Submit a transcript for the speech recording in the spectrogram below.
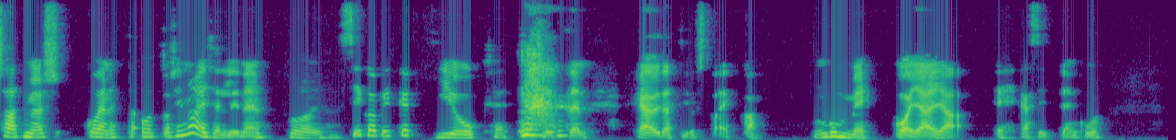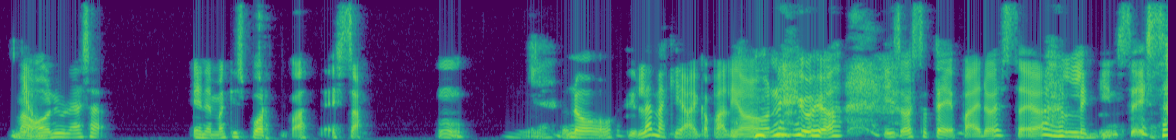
sä oot myös koen, että oot tosi naisellinen. Sulla on ihan sikapitkät hiukset ja sitten käytät just vaikka niin kuin mekkoja ja ehkä sitten kun mä Joo. oon yleensä enemmänkin sporttivaatteissa. Mm. No, kyllä mäkin aika paljon on niin kuin, ja isoissa teepaidoissa ja legginseissä.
